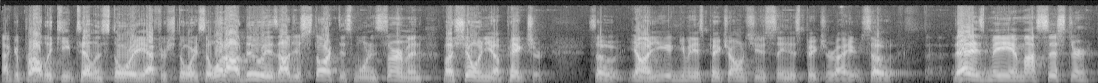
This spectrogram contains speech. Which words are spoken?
I could probably keep telling story after story. So what I'll do is I'll just start this morning's sermon by showing you a picture. So, you know, you can give me this picture. I want you to see this picture right here. So, that is me and my sister.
